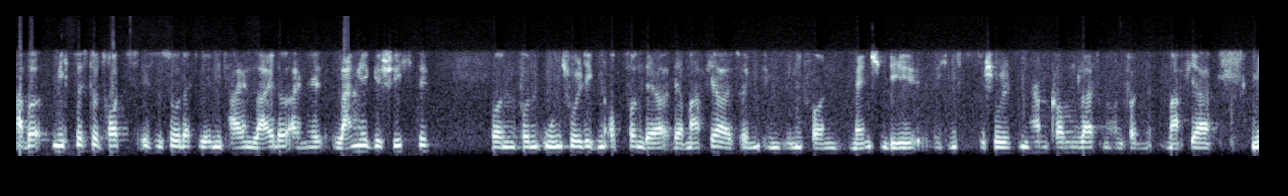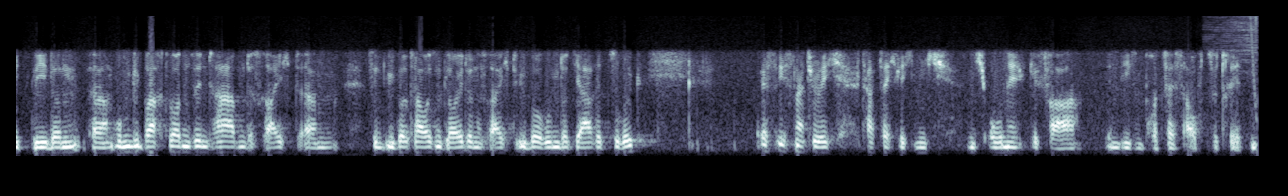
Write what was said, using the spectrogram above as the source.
Aber nichtsdestotrotz ist es so, dass wir in Italien leider eine lange Geschichte von, von unschuldigen Opfern der, der Mafia, also im, im Sinne von Menschen, die sich nichts zu Schulden haben kommen lassen und von Mafia-Mitgliedern äh, umgebracht worden sind, haben. Das reicht, ähm, sind über 1000 Leute und es reicht über 100 Jahre zurück. Es ist natürlich tatsächlich nicht, nicht ohne Gefahr, in diesem Prozess aufzutreten.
